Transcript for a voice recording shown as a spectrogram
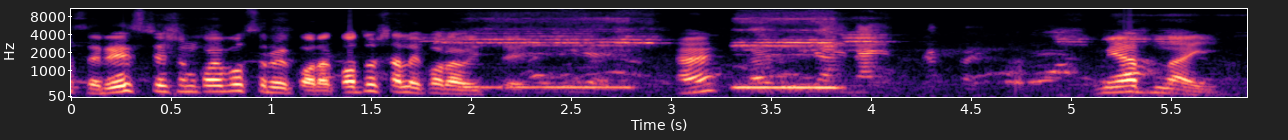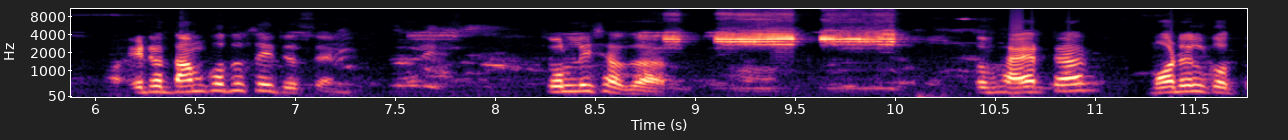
আছে রেজিস্ট্রেশন কয় বছরের করা? কত সালে করা হয়েছে? হ্যাঁ? মেয়াদ নাই। এটার দাম কত চাইতেছেন? চল্লিশ হাজার। তো ভাইয়াটার মডেল কত?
